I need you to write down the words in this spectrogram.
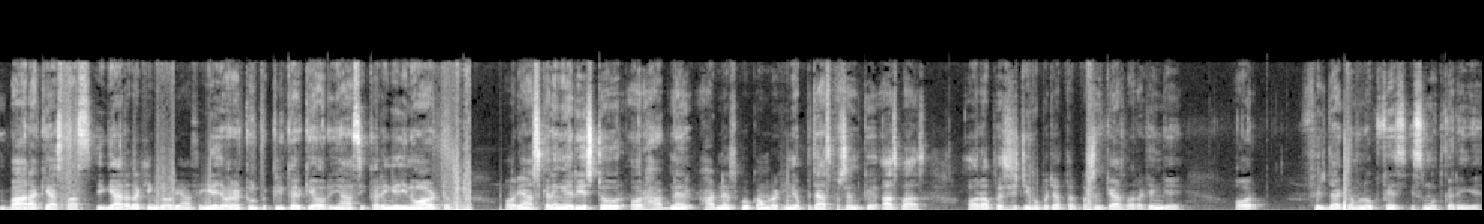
बारह के आसपास, ग्यारह रखेंगे और यहाँ से इरेज वाला टूल पर क्लिक करके और यहाँ से करेंगे इन्वर्ट और यहाँ से करेंगे रिस्टोर और हार्डने हार्डनेस को कम रखेंगे पचास परसेंट के आसपास. और अपोसिटी को पचहत्तर परसेंट के आसपास रखेंगे और फिर जाके हम लोग फेस स्मूथ करेंगे।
